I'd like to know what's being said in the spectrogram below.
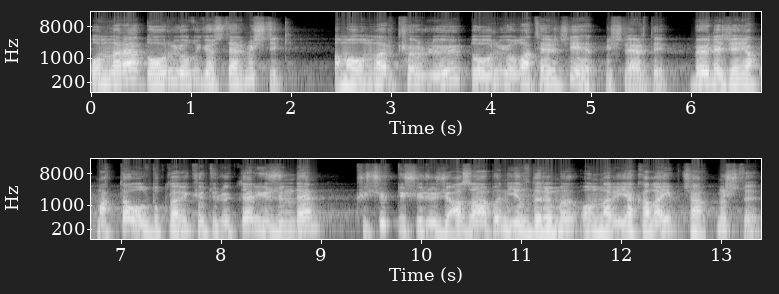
onlara doğru yolu göstermiştik. Ama onlar körlüğü doğru yola tercih etmişlerdi. Böylece yapmakta oldukları kötülükler yüzünden küçük düşürücü azabın yıldırımı onları yakalayıp çarpmıştı.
